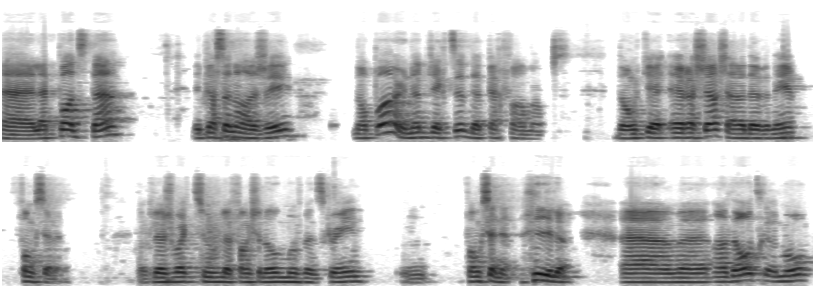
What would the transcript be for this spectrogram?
Euh, la plupart du temps, les personnes âgées n'ont pas un objectif de performance. Donc, euh, elles recherchent à redevenir fonctionnelles. Donc là, je vois que tu ouvres le Functional Movement Screen. Fonctionnel, il est là. Euh, en d'autres mots,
